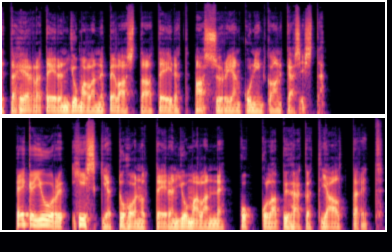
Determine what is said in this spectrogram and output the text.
että Herra teidän Jumalanne pelastaa teidät Assyrian kuninkaan käsistä. Eikö juuri Hiskiä tuhonnut teidän Jumalanne kukkulapyhäköt ja alttarit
